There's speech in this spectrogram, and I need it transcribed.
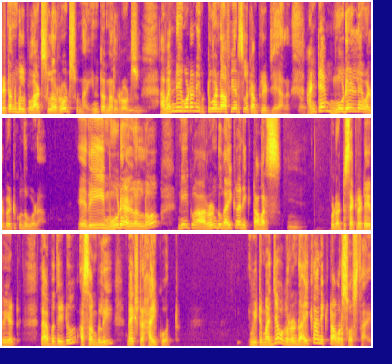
రిటర్నబుల్ ప్లాట్స్లో రోడ్స్ ఉన్నాయి ఇంటర్నల్ రోడ్స్. అవన్నీ కూడా నీకు టూ అండ్ హాఫ్ ఇయర్స్లో కంప్లీట్ చేయాలని. అంటే మూడేళ్ళే వాళ్ళు పెట్టుకుంది కూడా. ఏది ఈ మూడేళ్ళలో నీకు ఆ రెండు ఐకానిక్ టవర్స్. ఇప్పుడు అటు సెక్రటేరియట్ లేకపోతే ఇటు అసెంబ్లీ నెక్స్ట్ హైకోర్ట్. వీటి మధ్య ఒక రెండు ఐకానిక్ టవర్స్ వస్తాయి.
